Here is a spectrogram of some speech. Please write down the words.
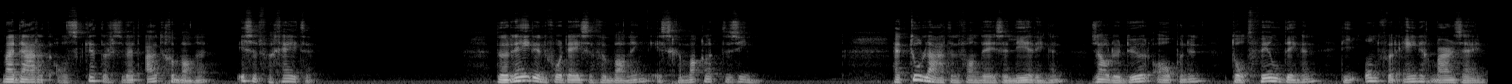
maar daar het als ketters werd uitgebannen, is het vergeten. De reden voor deze verbanning is gemakkelijk te zien. Het toelaten van deze leringen zou de deur openen tot veel dingen die onverenigbaar zijn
